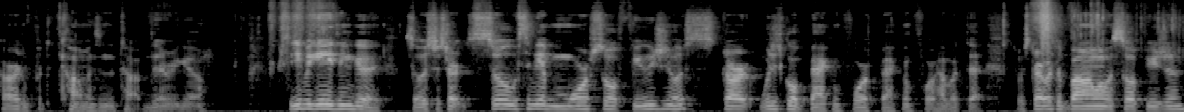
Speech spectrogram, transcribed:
card and put the comments in the top. There we go. See if we get anything good. So let's just start. So since we have more soul fusion, let's start. We'll just go back and forth, back and forth. How about that? So we'll start with the bottom one with soul fusion.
